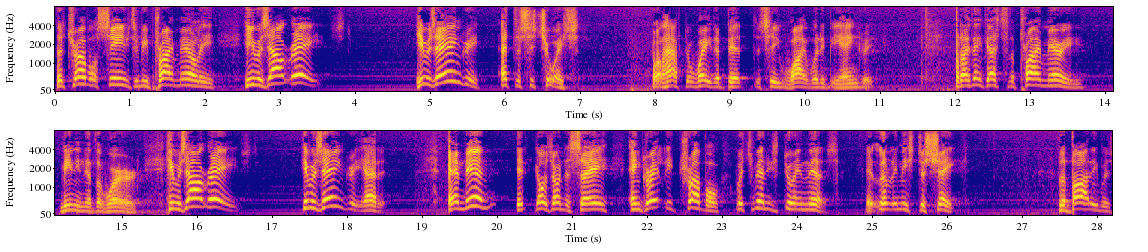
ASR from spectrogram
The trouble seems to be primarily he was outraged. He was angry at the situation. We'll have to wait a bit to see why would he be angry. But I think that's the primary meaning of the word. He was outraged. He was angry at it. And then it goes on to say, and greatly troubled, which meant he's doing this. It literally means to shake. The body was,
